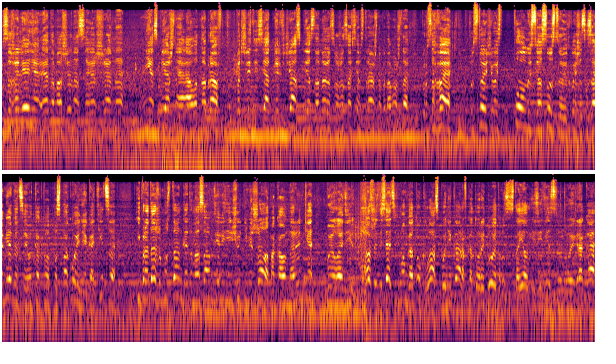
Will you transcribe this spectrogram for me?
К сожалению, эта машина совершенно неспешная, а вот набрав под 60 миль в час, мне становится уже совсем страшно, потому что курсовая устойчивость полностью отсутствует. Хочется замедлиться и вот как-то вот поспокойнее катиться. И продажа Мустанга это на самом деле ничуть не мешало, пока он на рынке был один. Но в 67 году класс поникаров, который до этого состоял из единственного игрока,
